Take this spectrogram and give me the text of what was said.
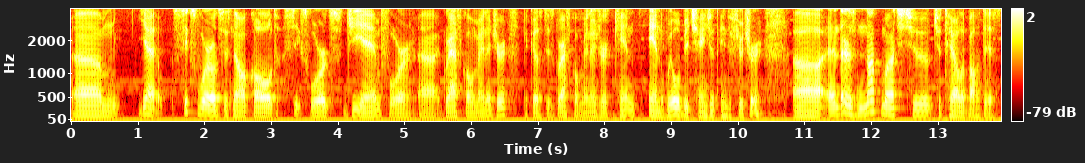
Um, yeah, Six Worlds is now called Six Worlds GM for uh, Graphical Manager because this Graphical Manager can and will be changed in the future. Uh, and there's not much to, to tell about this.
